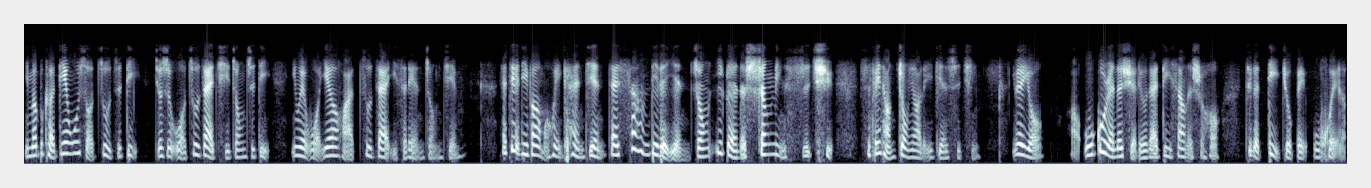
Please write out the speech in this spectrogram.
你们不可玷污所住之地，就是我住在其中之地，因为我耶和华住在以色列人中间。在这个地方，我们会看见，在上帝的眼中，一个人的生命失去是非常重要的一件事情，因为有啊无辜人的血流在地上的时候，这个地就被污秽了。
